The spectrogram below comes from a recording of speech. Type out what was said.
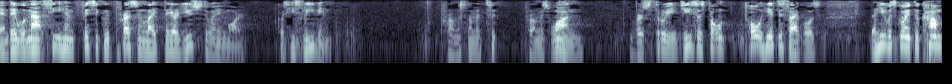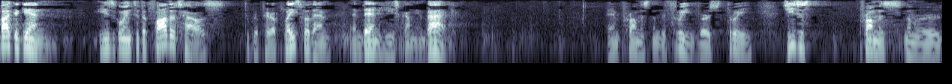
and they will not see him physically present like they are used to anymore because he's leaving. Promise number two, promise one, verse three. Jesus told, told his disciples that he was going to come back again. He's going to the Father's house to prepare a place for them, and then he's coming back. And promise number three, verse three. Jesus promise number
